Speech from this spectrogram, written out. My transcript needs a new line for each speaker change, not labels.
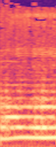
Oh.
